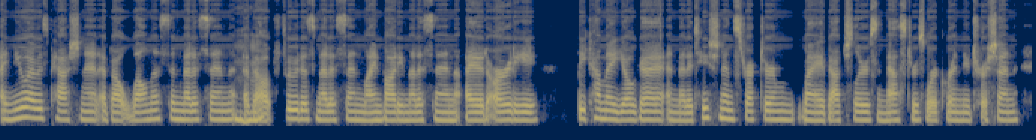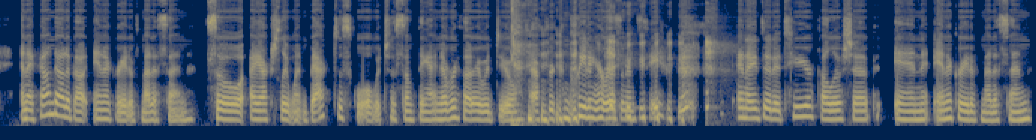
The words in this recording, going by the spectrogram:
I knew I was passionate about wellness in medicine, mm-hmm. about food as medicine, mind-body medicine. I had already become a yoga and meditation instructor. My bachelor's and master's work were in nutrition. And I found out about integrative medicine. So I actually went back to school, which is something I never thought I would do after completing a residency. and I did a two-year fellowship in integrative medicine.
